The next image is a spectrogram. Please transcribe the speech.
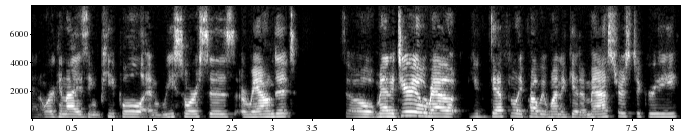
and organizing people and resources around it. So, managerial route, you definitely probably want to get a master's degree.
